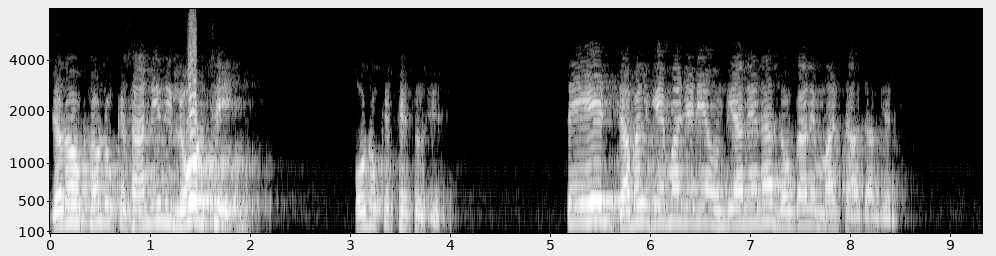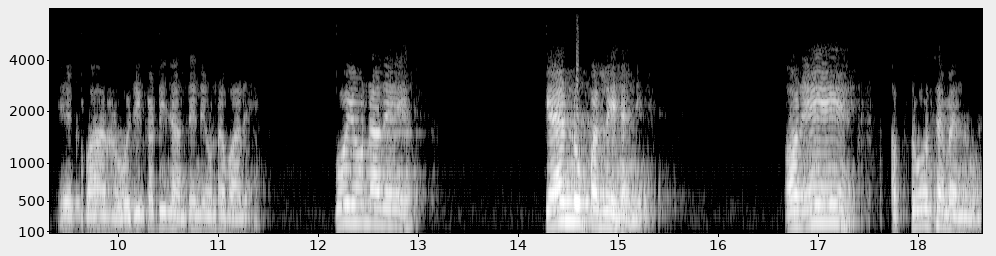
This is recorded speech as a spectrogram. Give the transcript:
ਜਦੋਂ ਤੁਹਾਨੂੰ ਕਿਸਾਨੀ ਦੀ ਲੋੜ ਸੀ, ਉਦੋਂ ਕਿੱਥੇ ਤੁਸੀਂ ਸੀ? ਤੇ ਇਹ ਡਬਲ ਗੇਮਾਂ ਜਿਹੜੀਆਂ ਹੁੰਦੀਆਂ ਨੇ ਨਾ, ਲੋਕਾਂ ਦੇ ਮਨ ਚ ਆ ਜਾਂਦੀਆਂ ਨੇ। ਇਹ ਅਖਬਾਰ ਰੋਜ਼ ਹੀ ਕੱਢੀ ਜਾਂਦੇ ਨੇ ਉਹਨਾਂ ਬਾਰੇ। ਕੋਈ ਉਹਨਾਂ ਦੇ ਕਹਿਣ ਨੂੰ ਪੱਲੇ ਹੈ ਨਹੀਂ। ਔਰ ਇਹ ਅਫਸੋਸ ਹੈ ਮੈਨੂੰ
